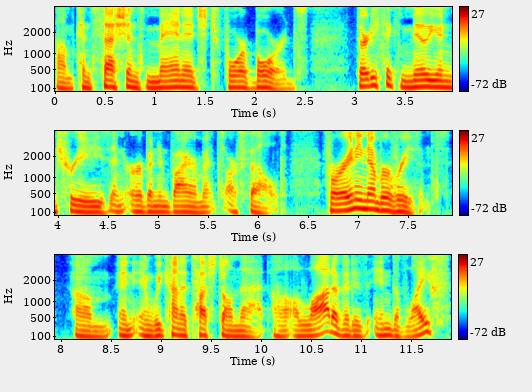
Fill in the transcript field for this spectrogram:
um, concessions managed for boards. 36 million trees in urban environments are felled for any number of reasons. Um, and, and we kind of touched on that. Uh, a lot of it is end of life,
